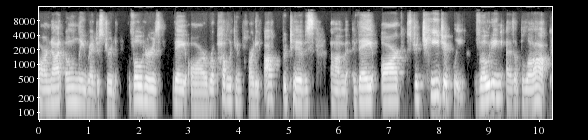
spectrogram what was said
are not only registered voters, they are Republican Party operatives. Um, they are strategically voting as a bloc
